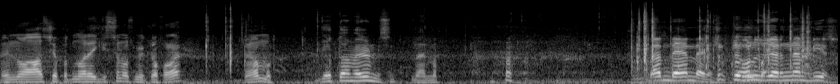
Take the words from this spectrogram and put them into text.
senin o ağız çapının oraya gitsin o mikrofona. Tamam mı? Götten verir misin? Vermem. Ben beğenmedim. Çok kötü 10 bu. üzerinden 1.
